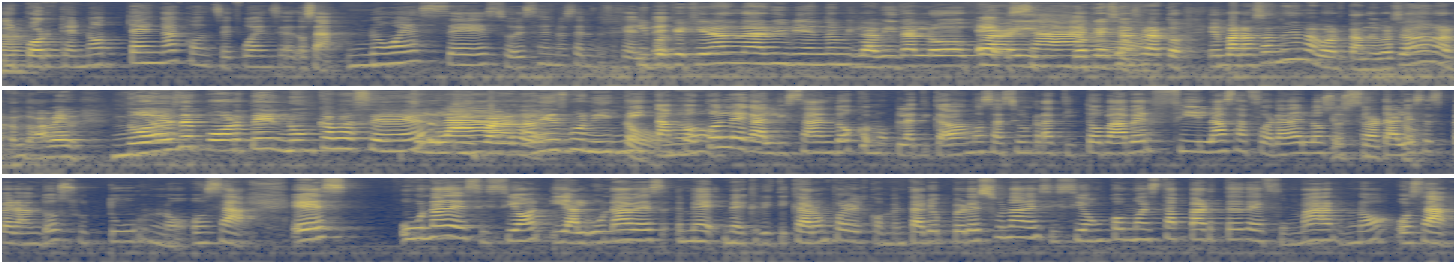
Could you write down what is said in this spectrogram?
Y porque no tenga consecuencias, o sea, no es eso, ese no es el mensaje. Y porque quieran andar viviendo la vida loca y lo que decía hace rato, embarazando y abortando, embarazando y abortando. A ver, no es deporte, nunca va a ser y para nadie es bonito. Ni tampoco legalizando, como platicábamos hace un ratito, va a haber filas afuera de los hospitales esperando su turno. O sea, es una decisión, y alguna vez me, me criticaron por el comentario, pero es una decisión como esta parte de fumar, ¿no? O sea,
